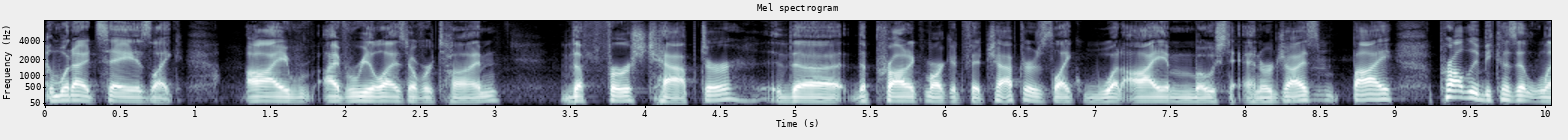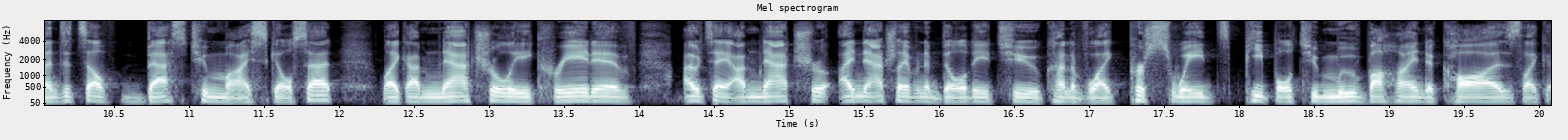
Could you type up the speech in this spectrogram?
And what I'd say is like I I've realized over time, the first chapter, the the product market fit chapter is like what I am most energized mm-hmm. by, probably because it lends itself best to my skill set. Like I'm naturally creative. I would say I'm natural I naturally have an ability to kind of like persuade people to move behind a cause, like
